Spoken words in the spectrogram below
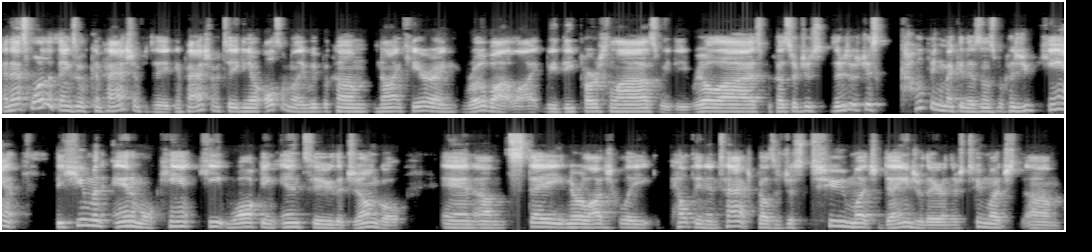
And that's one of the things with compassion fatigue. Compassion fatigue, you know, ultimately we become non-caring, robot-like. We depersonalize, we derealize because they're just those are just coping mechanisms because you can't, the human animal can't keep walking into the jungle and um, stay neurologically healthy and intact because there's just too much danger there and there's too much um,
